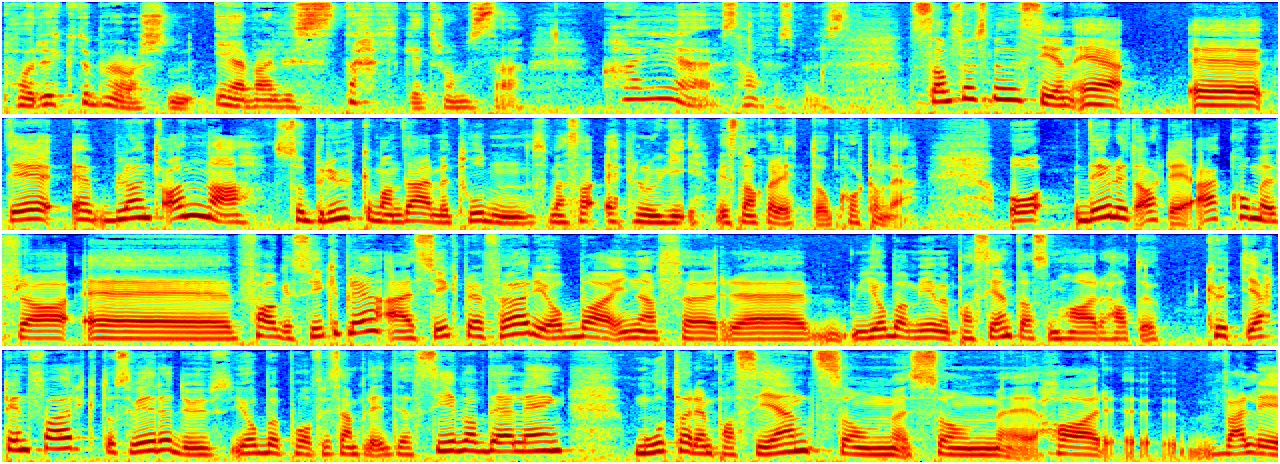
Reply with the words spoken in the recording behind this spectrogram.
på ryktebørsen er veldig sterk i Tromsø. Hva er samfunnsmedisin? Samfunnsmedisin er det er Blant annet så bruker man der metoden som jeg sa, epidemiologi. Vi snakka litt om, kort om det. Og det er jo litt artig. Jeg kommer fra eh, faget sykepleie. Jeg er sykepleier før. Jobba, innenfor, eh, jobba mye med pasienter som har hatt akutt hjerteinfarkt osv. Du jobber på f.eks. intensivavdeling. Mottar en pasient som, som har eh, veldig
